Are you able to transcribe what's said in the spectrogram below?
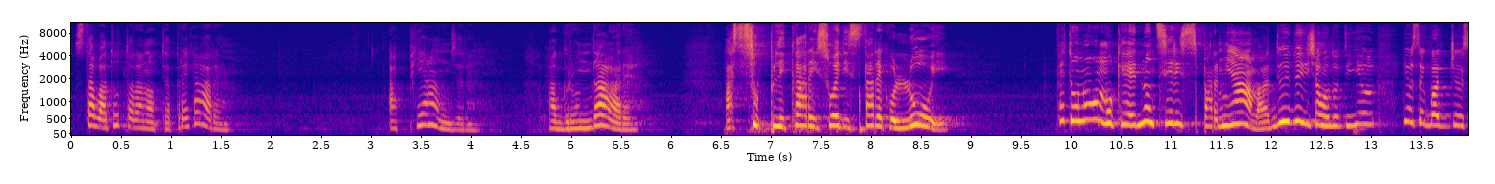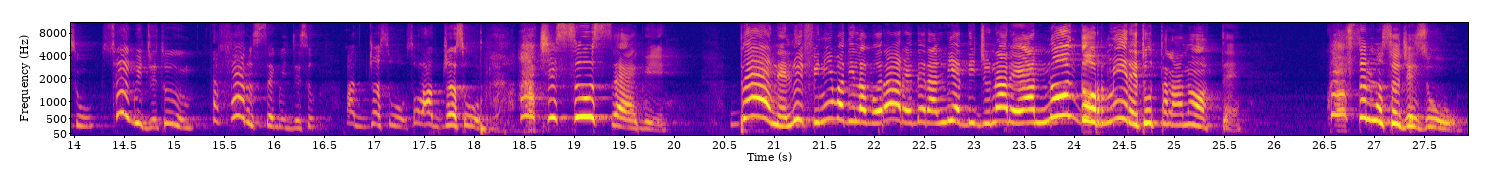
stava tutta la notte a pregare, a piangere, a grondare, a supplicare i suoi di stare con lui. Vedo un uomo che non si risparmiava. Noi, diciamo tutti, io, io seguo Gesù. Segui Gesù, davvero segui Gesù. A Gesù, solo a Gesù. A Gesù segui. Bene, lui finiva di lavorare ed era lì a digiunare e a non dormire tutta la notte. Questo è il nostro Gesù.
